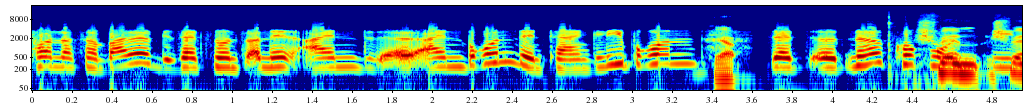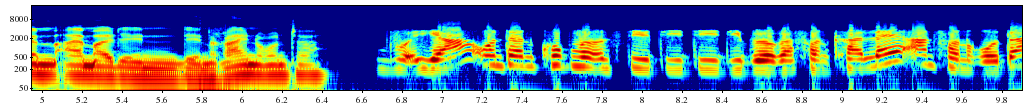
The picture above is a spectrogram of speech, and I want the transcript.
Fondation Bayerle, setzen uns an den einen, äh, einen Brunnen, den Tangley-Brunnen. Ja. Setz, äh, ne, schwimmen, schwimmen einmal den, den Rhein runter. Ja, und dann gucken wir uns die, die, die, die Bürger von Calais an, von Rodin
